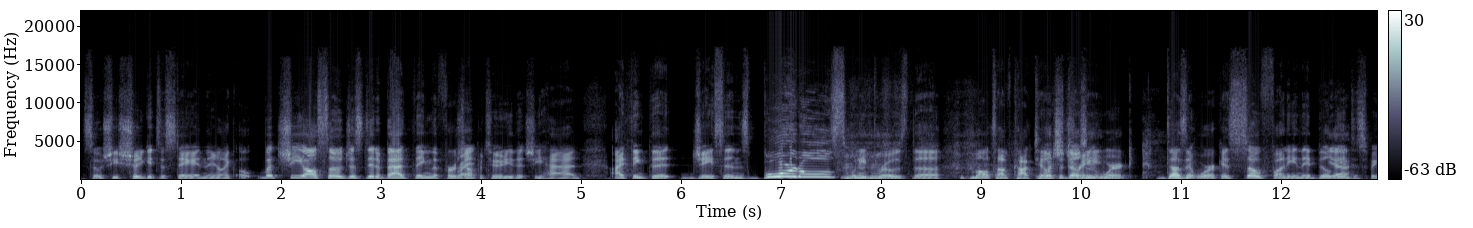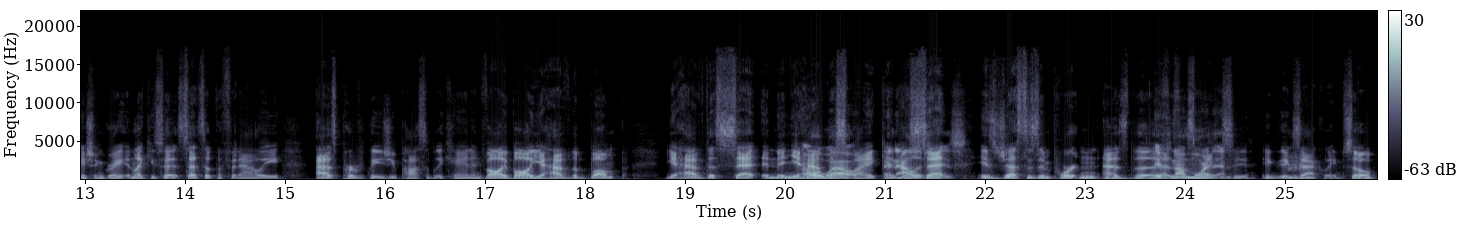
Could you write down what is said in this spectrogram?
so she should get to stay. And then you're like, oh, but she also just did a bad thing the first Right. opportunity that she had. I think that Jason's Bortles when he throws the Molotov cocktail Which at the doesn't work. doesn't work. It's so funny, and they build the anticipation great. And like you said, it sets up the finale as perfectly as you possibly can. In volleyball, you have the bump, you have the set, and then you Oh, have the spike. And the Analogies. set is just as important as the If as not the more than. See, ex- exactly. So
